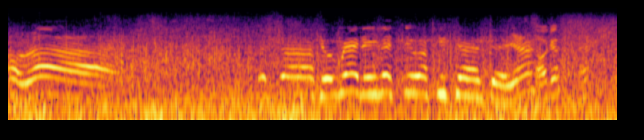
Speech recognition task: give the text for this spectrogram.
All right. Let's, uh, if you're ready, let's do a few turns here, yeah? Okay.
